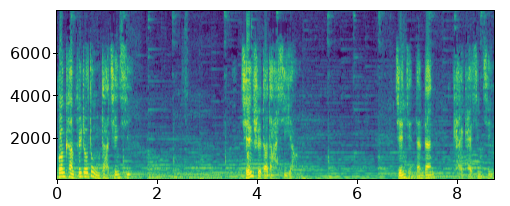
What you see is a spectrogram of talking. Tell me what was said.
观看非洲动物大迁徙，潜水到大西洋，简简单单，开开心心。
